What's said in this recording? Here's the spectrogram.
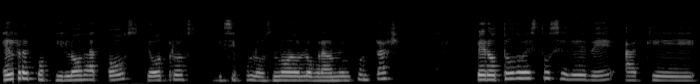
Él recopiló datos que otros discípulos no lograron encontrar, pero todo esto se debe a que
